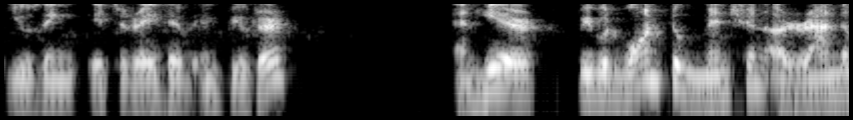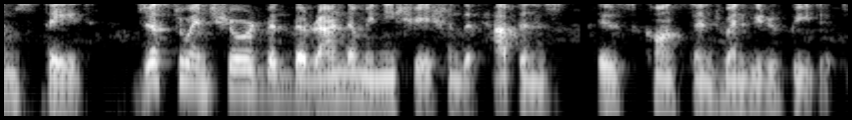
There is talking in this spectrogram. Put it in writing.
using iterative imputer. And here we would want to mention a random state just to ensure that the random initiation that happens is constant when we repeat it.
